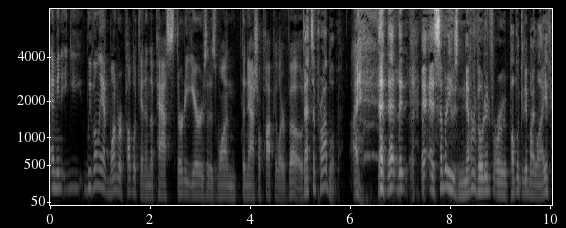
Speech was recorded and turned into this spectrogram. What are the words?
I mean, we've only had one Republican in the past 30 years that has won the national popular vote. That's a problem. I that, that, that, as somebody who's never voted for a Republican in my life,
